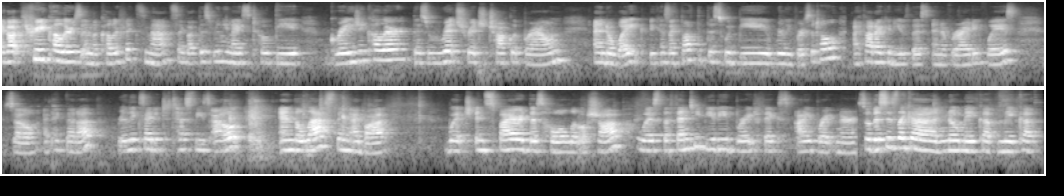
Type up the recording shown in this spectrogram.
I got three colors in the Colorfix Max. I got this really nice taupey grayy color, this rich, rich chocolate brown, and a white because I thought that this would be really versatile. I thought I could use this in a variety of ways, so I picked that up. Really excited to test these out. And the last thing I bought, which inspired this whole little shop, was the Fenty Beauty Bright Fix Eye Brightener. So this is like a no makeup makeup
